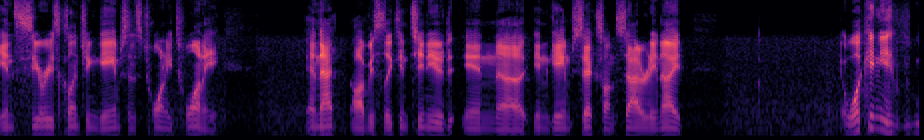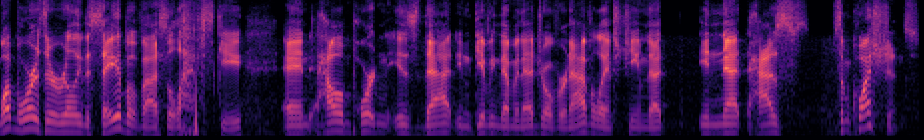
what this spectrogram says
in series clinching games since 2020. And that obviously continued in uh, in Game Six on Saturday night. What can you? What more is there really to say about Vasilevskiy, and how important is that in giving them an edge over an Avalanche team that in net has some questions?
